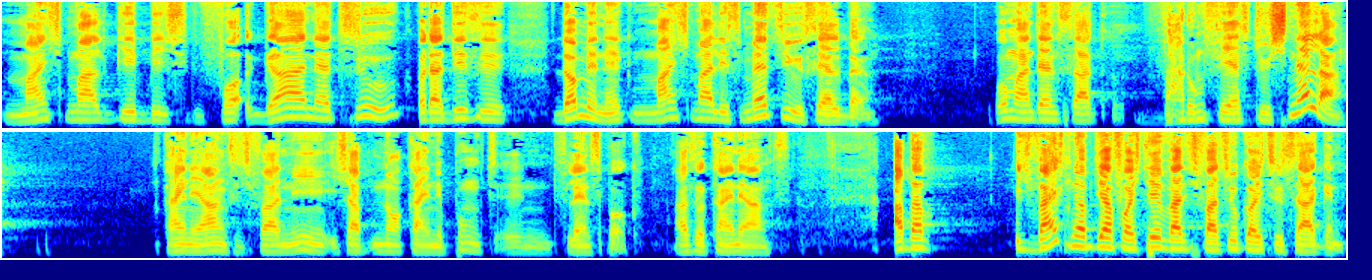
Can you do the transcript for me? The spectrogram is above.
manchmal gebe ich gar nicht zu, oder diese Dominik, manchmal ist Matthew selber, wo man dann sagt, warum fährst du schneller? Keine Angst, ich fahre nie, ich habe noch keinen Punkt in Flensburg, also keine Angst. Aber ich weiß nicht, ob ihr versteht, was ich versuche euch zu sagen.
